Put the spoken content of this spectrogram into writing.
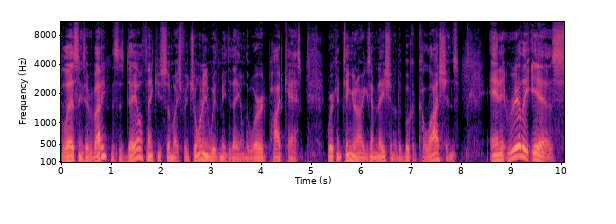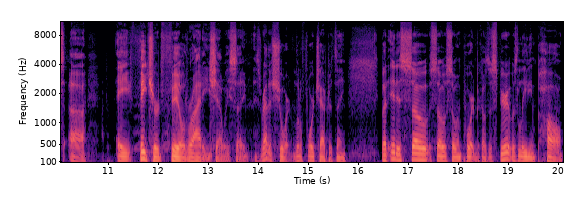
Blessings, everybody. This is Dale. Thank you so much for joining with me today on the Word Podcast. We're continuing our examination of the book of Colossians, and it really is uh, a featured filled writing, shall we say. It's rather short, a little four chapter thing, but it is so, so, so important because the Spirit was leading Paul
